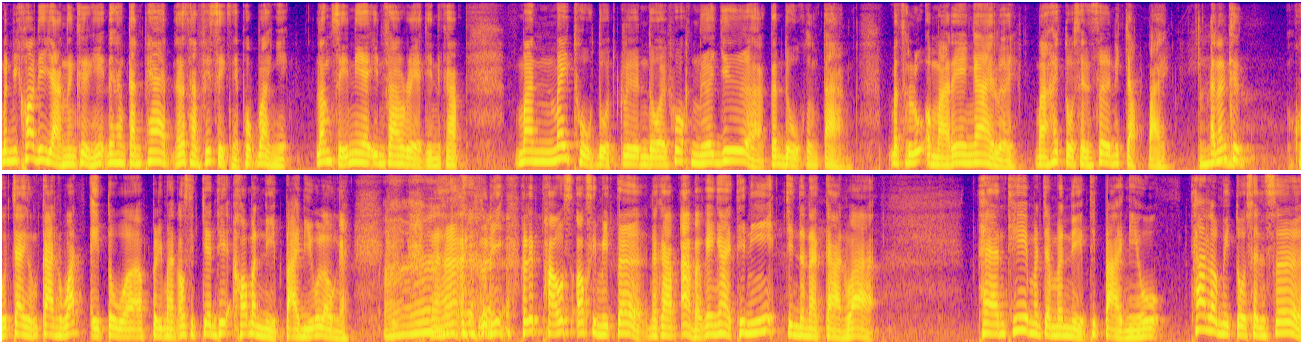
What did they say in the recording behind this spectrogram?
มันมีข้อดีอย่างหนึ่งคืออย่างนี้ในทางการแพทย์และทางฟิสิกส์เนี่ยพบว่าอย่างนี้รังสี near infrared นี่นะครับมันไม่ถูกดูดกลืนโดยพวกเนื้อเยื่อกระดูกต่างๆ มันทะลุออกมาได้ง่ายๆเลย มาให้ตัวเซ็นเซอร์นี่จับไป อันนั้นคือ หัวใจของการวัดไอตัวปริมาณออกซิเจน ที่เขามันหนีบปลายนิ้วเราไงอ่านะฮะตัวนี้เขาเรียก pulse oximeter นะครับอ่าแบบง่ายๆ ทีนี้จินตนาการว่า แทนที่มันจะมาหนีบที่ปลายนิ้ว ถ้าเรามีตัวเซ็นเซอร์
